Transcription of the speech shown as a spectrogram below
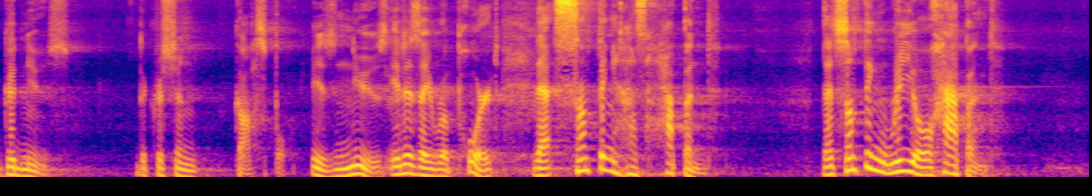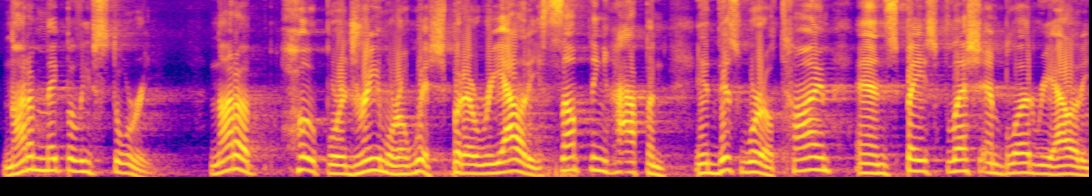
Good news. The Christian gospel is news. It is a report that something has happened, that something real happened, not a make believe story, not a hope or a dream or a wish, but a reality. Something happened in this world, time and space, flesh and blood reality.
